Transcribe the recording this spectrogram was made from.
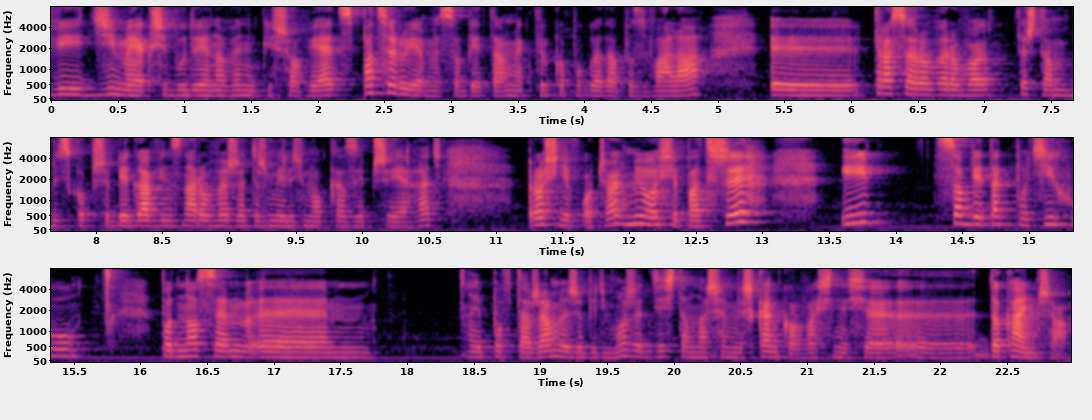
Widzimy, jak się buduje Nowy Nikiszowiec, spacerujemy sobie tam, jak tylko pogoda pozwala. Yy, trasa rowerowa też tam blisko przebiega, więc na rowerze też mieliśmy okazję przyjechać. Rośnie w oczach, miło się patrzy i sobie tak po cichu pod nosem yy, powtarzamy, że być może gdzieś tam nasze mieszkanko właśnie się e, dokańcza.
